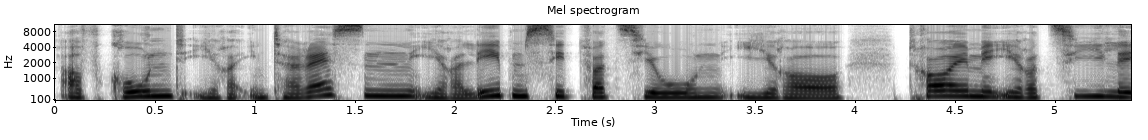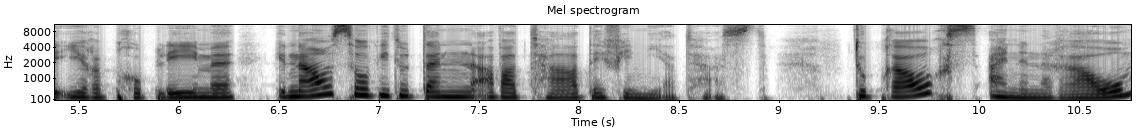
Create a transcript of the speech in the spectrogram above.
aufgrund ihrer Interessen, ihrer Lebenssituation, ihrer Träume, ihrer Ziele, ihrer Probleme, genauso wie du deinen Avatar definiert hast. Du brauchst einen Raum,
